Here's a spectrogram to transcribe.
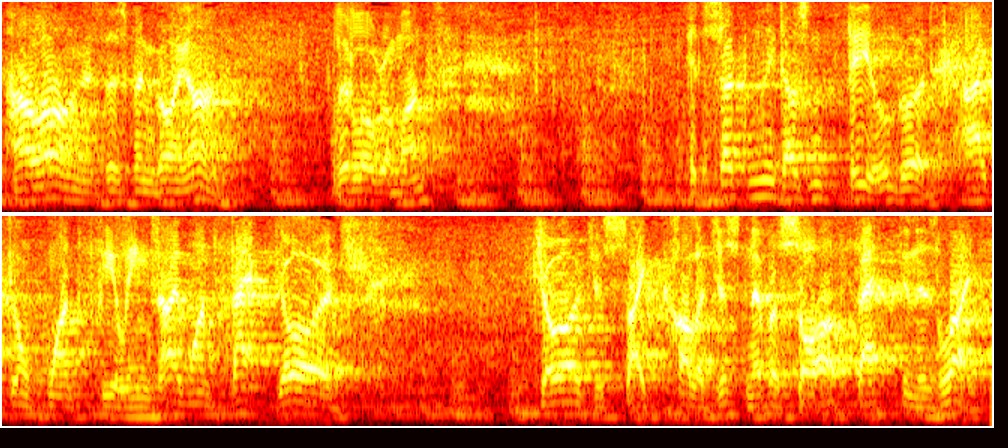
How long has this been going on? A little over a month. It certainly doesn't feel good. I don't want feelings. I want fact. George. George, a psychologist, never saw a fact in his life.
